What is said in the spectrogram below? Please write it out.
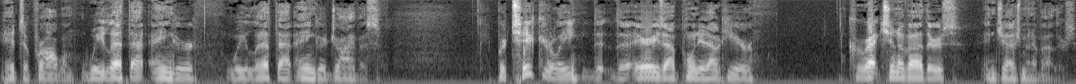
It's a problem. We let that anger, we let that anger drive us. Particularly the, the areas I pointed out here correction of others and judgment of others.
